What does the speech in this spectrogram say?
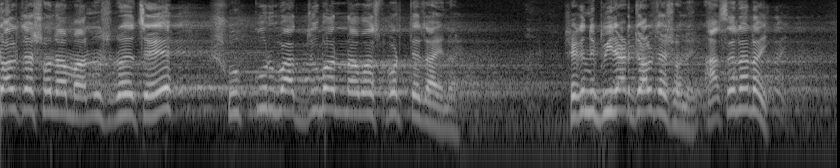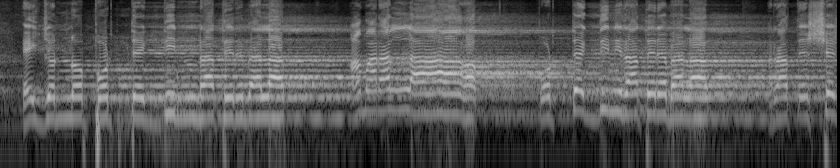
জলসা শোনা মানুষ রয়েছে, শুক্রবার জুমার নামাজ পড়তে যায় না। সে কিন্তু বিরাট জলসা শোনে আসে না নাই? এই জন্য প্রত্যেক দিন রাতের বেলা আমার আল্লাহ প্রত্যেক দিন রাতের বেলা রাতের শেষ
